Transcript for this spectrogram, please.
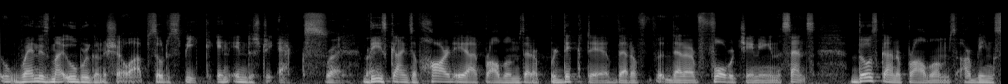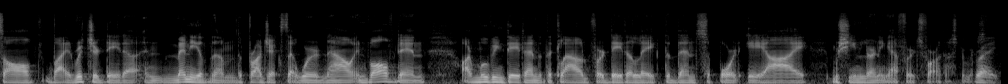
when is my Uber going to show up, so to speak, in industry X. Right, right. These kinds of hard AI problems that are predictive, that are, that are forward chaining in a sense, those kind of problems are being solved by richer data, and many of them, the projects that we're now involved in, are moving data into the cloud for data lake to then support AI machine learning efforts for our customers. Right.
